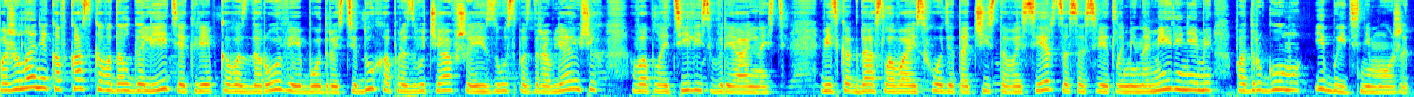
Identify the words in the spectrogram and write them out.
Пожелания кавказского долголетия, крепкого здоровья и бодрости духа, прозвучавшие из уст поздравляющих, воплотились в реальность. Ведь когда слова исходят от чистого сердца со светлыми намерениями, по-другому и быть не может.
